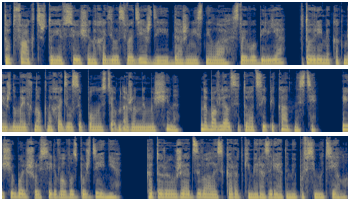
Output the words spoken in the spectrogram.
Тот факт, что я все еще находилась в одежде и даже не сняла своего белья, в то время как между моих ног находился полностью обнаженный мужчина, добавлял ситуации пикантности и еще больше усиливал возбуждение, которое уже отзывалось короткими разрядами по всему телу.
